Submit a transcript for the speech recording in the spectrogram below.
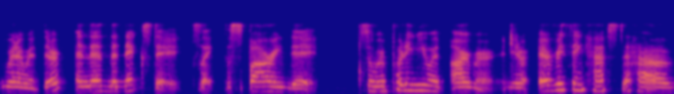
when I went there, and then the next day it's like the sparring day. So we're putting you in armor, and you know everything has to have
